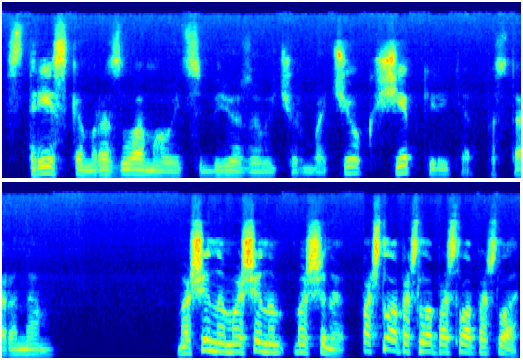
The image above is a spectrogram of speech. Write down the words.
С треском разламывается березовый чурбачок, щепки летят по сторонам. «Машина, машина, машина! Пошла, пошла, пошла, пошла!»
